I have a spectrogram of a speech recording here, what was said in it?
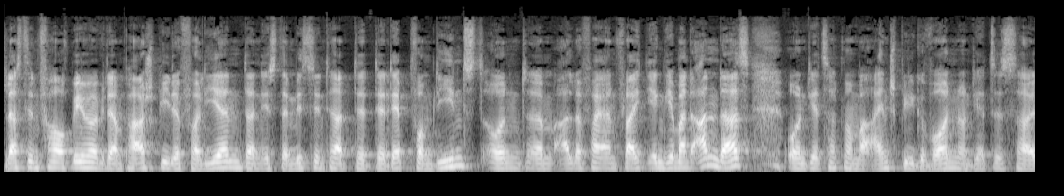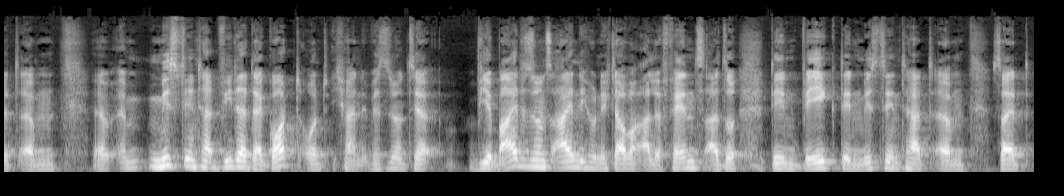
lass den VfB mal wieder ein paar Spiele verlieren, dann ist der Missintat der, der Depp vom Dienst und ähm, alle feiern vielleicht irgendjemand anders. Und jetzt hat man mal ein Spiel gewonnen und jetzt ist halt ähm, äh, hat wieder der Gott. Und ich meine, wir sind uns ja, wir beide sind uns einig und ich glaube auch alle Fans, also den Weg, den Misslint hat ähm, seit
